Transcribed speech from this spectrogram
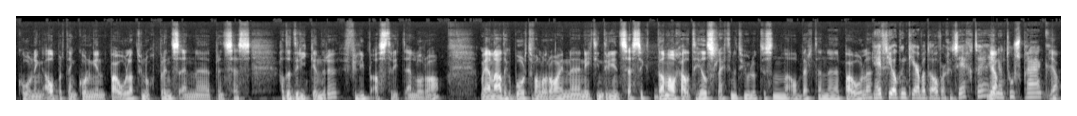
koning Albert en koningin Paola, toen nog prins en uh, prinses, hadden drie kinderen, Philippe, Astrid en Laurent. Maar ja, na de geboorte van Laurent in uh, 1963, dan al gaat het heel slecht in het huwelijk tussen Albert en Paola. Heeft hij ook een keer wat over gezegd hè, ja. in een toespraak? Ja,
